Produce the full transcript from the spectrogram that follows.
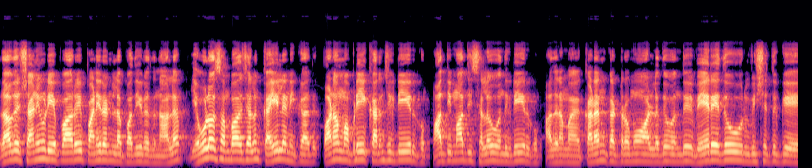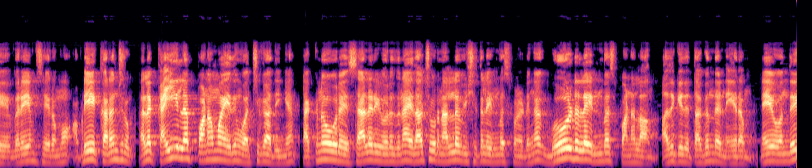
அதாவது சனியுடைய பார்வை பனிரெண்டுல பதிகிறதுனால எவ்வளவு சம்பாதிச்சாலும் கையில நிக்காது. பணம் அப்படியே கரைஞ்சிக்கிட்டே இருக்கும். மாத்தி மாத்தி செலவு வந்துகிட்டே இருக்கும். அதை நம்ம கடன் கட்டுறோமோ அல்லது வந்து வேற ஏதோ ஒரு விஷயத்துக்கு விரயம் செய்யறோமோ அப்படியே கரைஞ்சிரும். அதில் கையில பணமா எதுவும் வச்சுக்காதீங்க. டக்குன்னு ஒரு சேலரி வருதுன்னா ஏதாச்சும் ஒரு நல்ல விஷயத்துல இன்வெஸ்ட் பண்ணிடுங்க. கோல்டுல இன்வெஸ்ட் பண்ணலாம். அதுக்கு இது தகுந்த நேரம். நீ வந்து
